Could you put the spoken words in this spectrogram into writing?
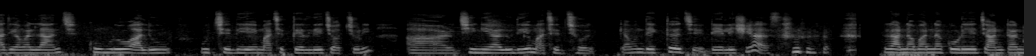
আজকে আমার লাঞ্চ কুমড়ো, আলু উচ্ছে দিয়ে মাছের তেল দিয়ে চচ্চড়ি আর ঝিঙে আলু দিয়ে মাছের ঝোল। কেমন দেখতে হয়েছে? ডেলিশিয়াস রান্না বান্না করে চান টান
